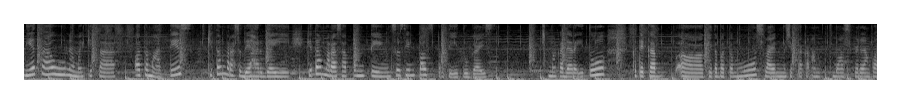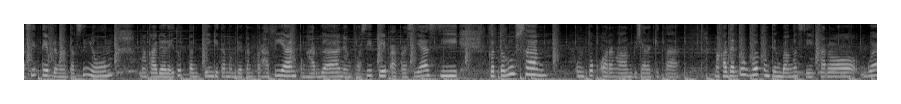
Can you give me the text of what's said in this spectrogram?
dia tahu nama kita otomatis kita merasa dihargai kita merasa penting sesimpel seperti itu guys maka dari itu, ketika uh, kita bertemu, selain menciptakan atmosfer yang positif dengan tersenyum, maka dari itu penting kita memberikan perhatian, penghargaan yang positif, apresiasi, ketulusan untuk orang lawan bicara kita. Maka dari itu gue penting banget sih kalau gue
